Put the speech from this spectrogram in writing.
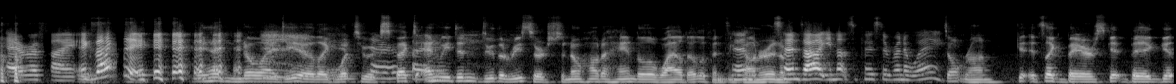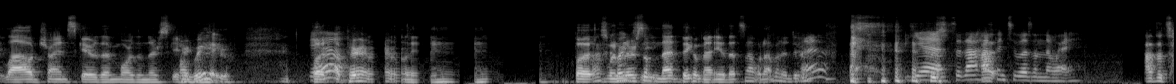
terrifying. exactly. we had no idea like what It's to expect, and we didn't do the research to know how to handle a wild elephant Turn- encounter. And a turns out you're not supposed to run away. don't run. Get, it's like bears. Get big, get loud, try and scare them more than they're oh, scared. Oh, really? you. But Yeah. apparently, but That's when there's something that big come at you, that's not what I'm gonna do. Yeah. Yeah, 'Cause so that at- happened to us on the way. At the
